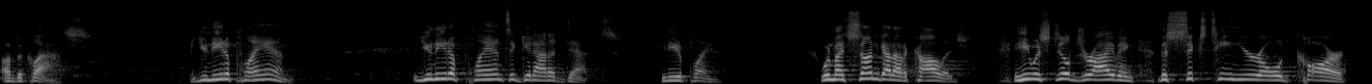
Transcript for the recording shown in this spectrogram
of the class. You need a plan. You need a plan to get out of debt. You need a plan. When my son got out of college, he was still driving the 16 year old car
